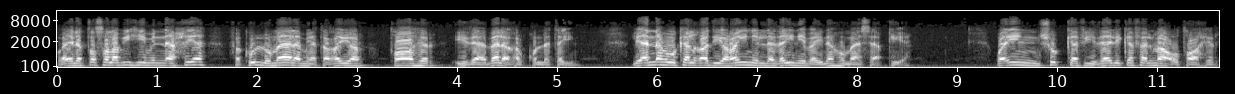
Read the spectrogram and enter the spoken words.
وإن اتصل به من ناحية فكل ما لم يتغير طاهر إذا بلغ القلتين لأنه كالغديرين اللذين بينهما ساقية. وإن شك في ذلك فالماء طاهر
